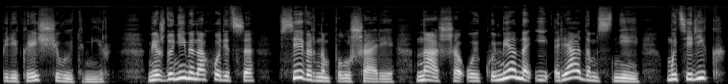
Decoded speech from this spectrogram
перекрещивают мир. Между ними находится в северном полушарии наша Ойкумена и рядом с ней материк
